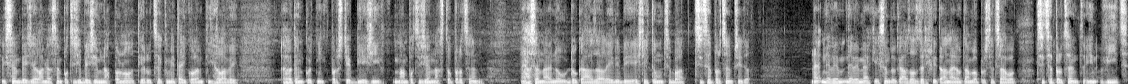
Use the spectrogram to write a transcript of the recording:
když jsem běžel a měl jsem pocit, že běžím naplno, ty ruce kmitají kolem té hlavy, eh, ten kotník prostě běží, mám pocit, že na 100%. A já jsem najednou dokázal, i kdyby ještě k tomu třeba 30% přidat ne, nevím, nevím jak, jsem dokázal zrychlit, ale najednou tam bylo prostě třeba o 30% víc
